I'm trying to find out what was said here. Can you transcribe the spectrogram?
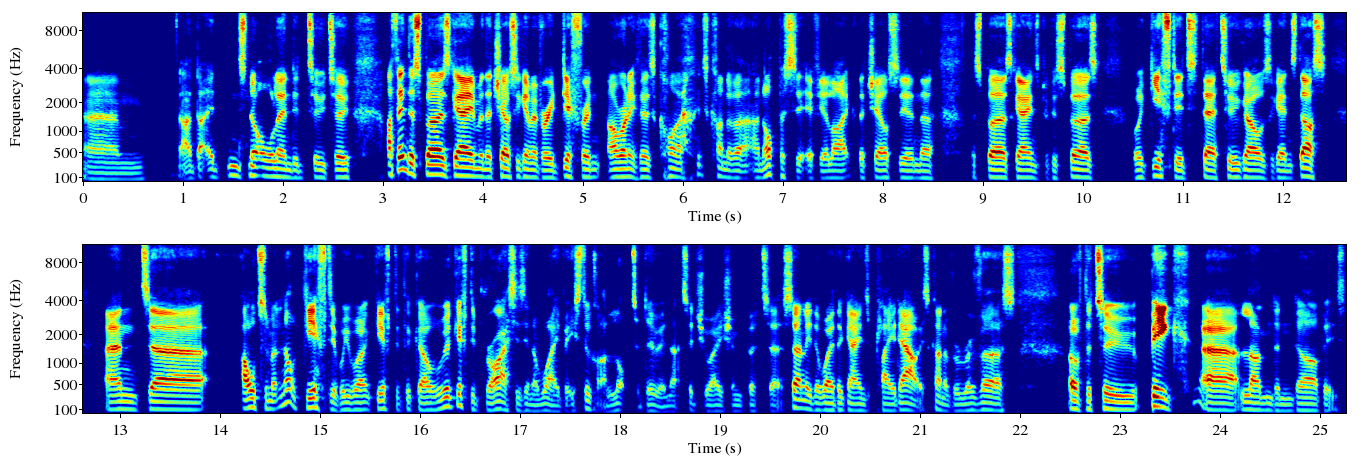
um, it's not all ended 2 2. I think the Spurs game and the Chelsea game are very different. Ironically, there's quite, it's kind of a, an opposite, if you like, the Chelsea and the, the Spurs games, because Spurs were gifted their two goals against us. And uh, ultimately, not gifted, we weren't gifted the goal. We were gifted Rice's in a way, but he's still got a lot to do in that situation. But uh, certainly the way the game's played out, it's kind of a reverse of the two big uh, London derbies.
